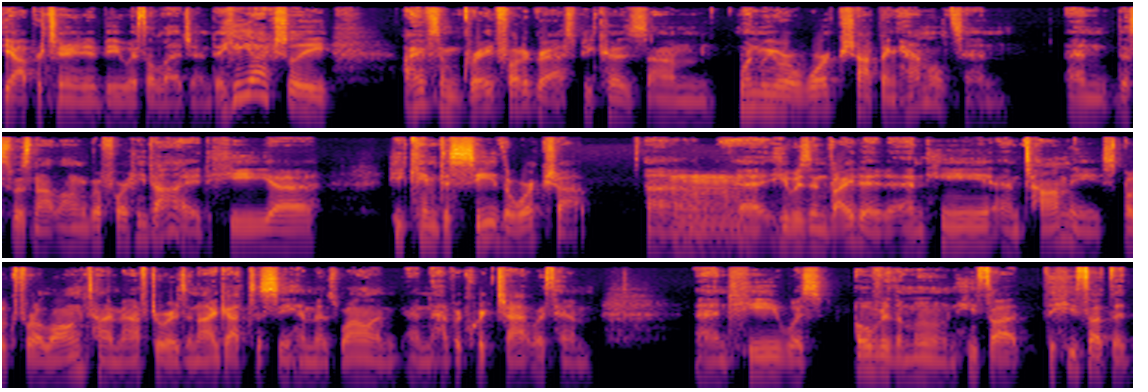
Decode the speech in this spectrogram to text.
the opportunity to be with a legend. He actually I have some great photographs because um, when we were workshopping Hamilton and this was not long before he died he uh, he came to see the workshop um, mm. uh, he was invited, and he and Tommy spoke for a long time afterwards. And I got to see him as well and, and have a quick chat with him. And he was over the moon. He thought he thought that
